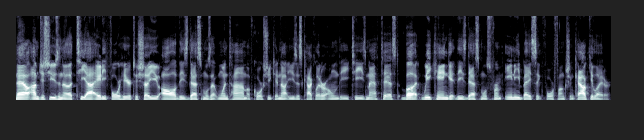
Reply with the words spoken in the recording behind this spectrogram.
Now, I'm just using a TI-84 here to show you all of these decimals at one time. Of course, you cannot use this calculator on the TEAS math test, but we can get these decimals from any basic four-function calculator.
